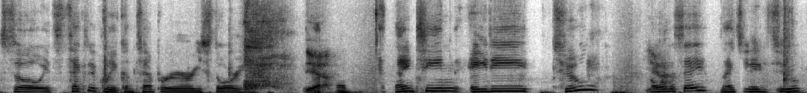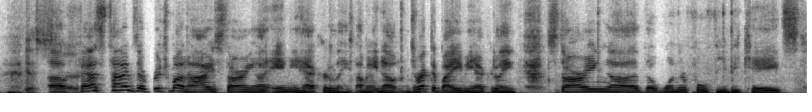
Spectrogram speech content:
so it's technically a contemporary story. Yeah, um, 1982 i want to say 1982 yes, uh, fast times at ridgemont high starring uh, amy heckerling i mean uh, directed by amy heckerling starring uh, the wonderful phoebe cates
